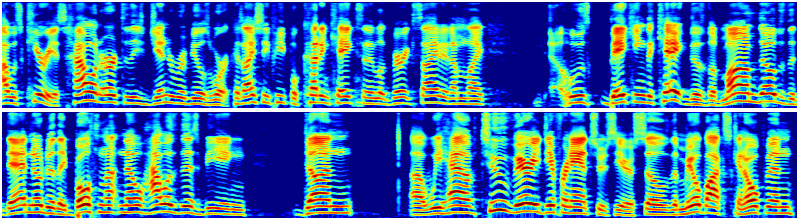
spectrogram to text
I was curious, how on earth do these gender reveals work? Because I see people cutting cakes and they look very excited. I'm like, who's baking the cake? Does the mom know? Does the dad know? Do they both not know? How is this being done? Uh, we have two very different answers here, so the mailbox can open.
